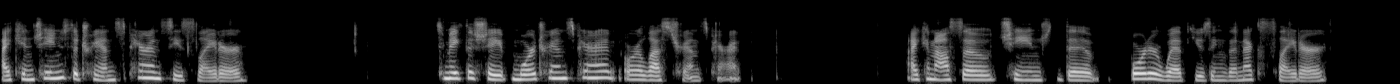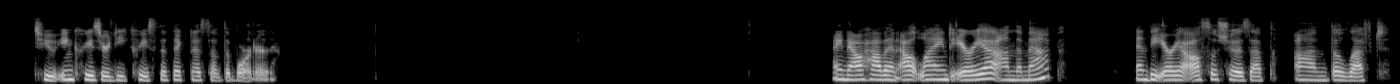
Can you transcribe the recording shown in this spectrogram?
I can change the transparency slider to make the shape more transparent or less transparent. I can also change the border width using the next slider to increase or decrease the thickness of the border. I now have an outlined area on the map, and the area also shows up on the left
